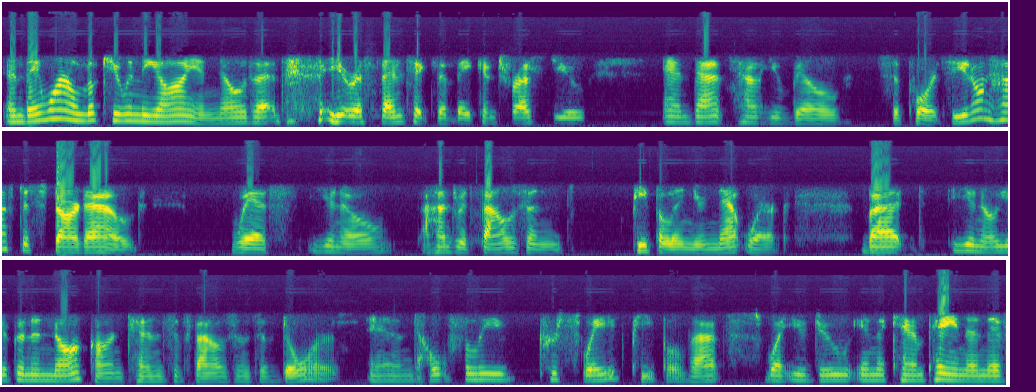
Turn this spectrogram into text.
And they want to look you in the eye and know that you're authentic, that they can trust you, and that's how you build support. So you don't have to start out with, you know, a hundred thousand people in your network, but you know, you're going to knock on tens of thousands of doors and hopefully persuade people. That's what you do in a campaign. And if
